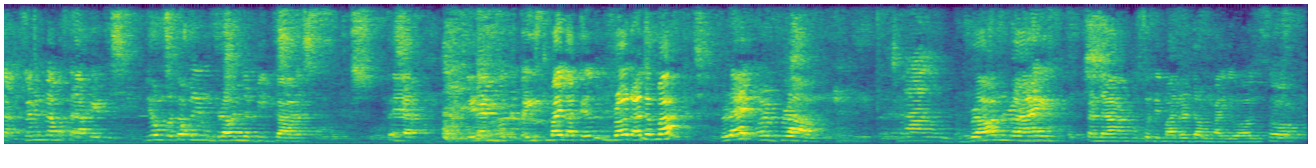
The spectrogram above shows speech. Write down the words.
sabi ni mama sa akin, yung gusto ko yung brown na bigas. Kaya, tinan mo, tayo smile at yung brown, ano ma? Red or brown? Brown. Brown rice talagang gusto ni mother daw ngayon. So,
